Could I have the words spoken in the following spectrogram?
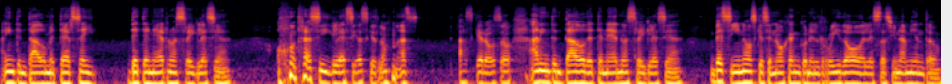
ha intentado meterse y detener nuestra iglesia. Otras iglesias, que es lo más asqueroso, han intentado detener nuestra iglesia. Vecinos que se enojan con el ruido o el estacionamiento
